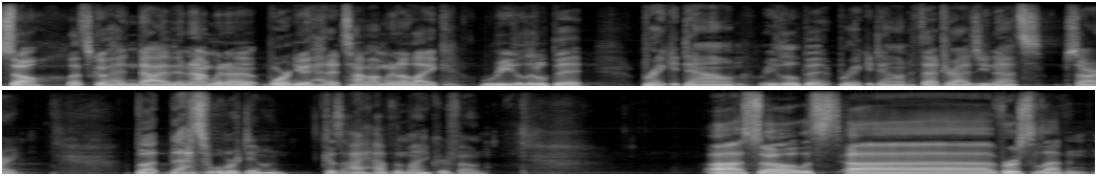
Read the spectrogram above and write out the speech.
So let's go ahead and dive in. I'm going to warn you ahead of time. I'm going to like read a little bit, break it down, read a little bit, break it down. If that drives you nuts, I'm sorry. But that's what we're doing because I have the microphone. Uh, so let's, uh, verse 11.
